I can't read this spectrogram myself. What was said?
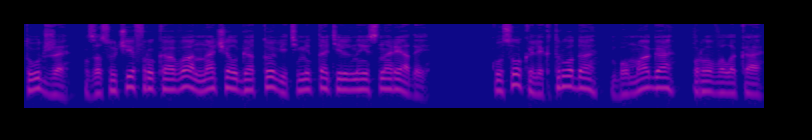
Тут же, засучив рукава, начал готовить метательные снаряды. Кусок электрода, бумага, проволока.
